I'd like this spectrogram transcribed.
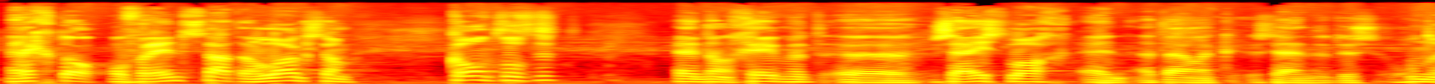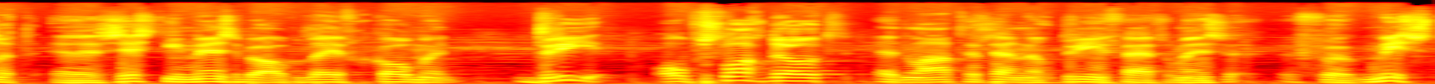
recht overeind staat. En langzaam kantelt het. En dan geeft het eh, zijslag. En uiteindelijk zijn er dus 116 mensen bij op het leven gekomen. Drie op slag dood. En later zijn er nog 53 mensen vermist.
